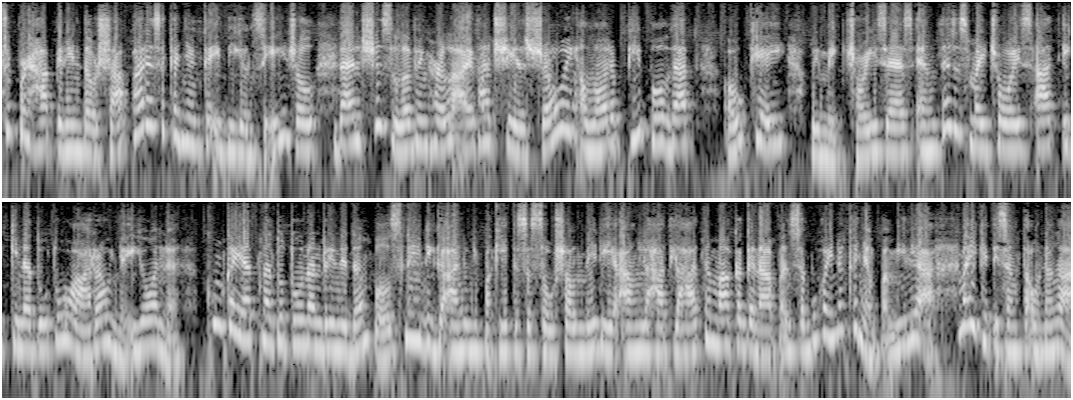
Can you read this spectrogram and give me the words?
Super happy rin daw siya para sa kanyang kaibigang si Angel dahil she's living her life at she is showing a lot of people that, okay, we make choices and this is my choice at ikinatutuwa raw niya iyon. Kung kaya't natutunan rin ni Dimples na hindi gaano ipakita sa social media ang lahat-lahat ng mga kaganapan sa buhay ng kanyang pamilya. Mahigit isang taon na nga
